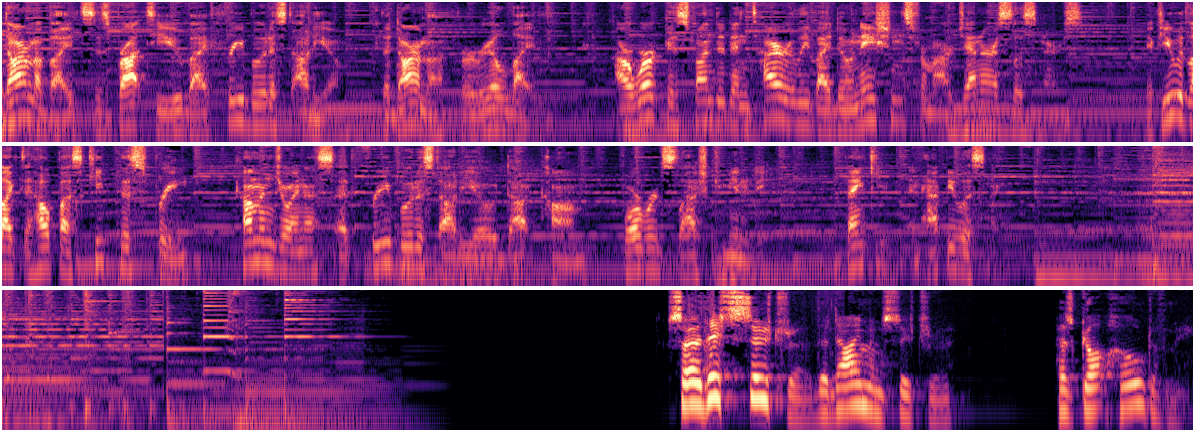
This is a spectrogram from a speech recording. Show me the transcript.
Dharmabytes is brought to you by Free Buddhist Audio, the Dharma for real life. Our work is funded entirely by donations from our generous listeners. If you would like to help us keep this free, come and join us at freebuddhistaudio.com forward slash community. Thank you and happy listening. So, this sutra, the Diamond Sutra, has got hold of me.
